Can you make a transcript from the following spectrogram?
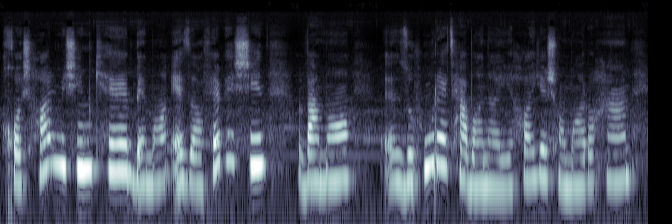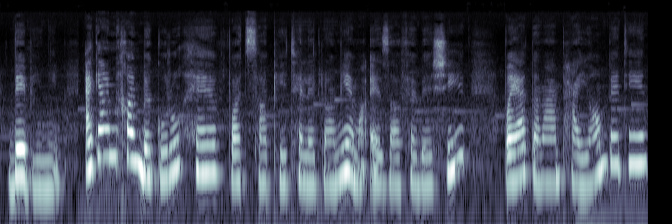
خوشحال میشیم که به ما اضافه بشین و ما ظهور توانایی های شما رو هم ببینیم. اگر می‌خوایم به گروه واتساپی تلگرامی ما اضافه بشید باید به من پیام بدین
